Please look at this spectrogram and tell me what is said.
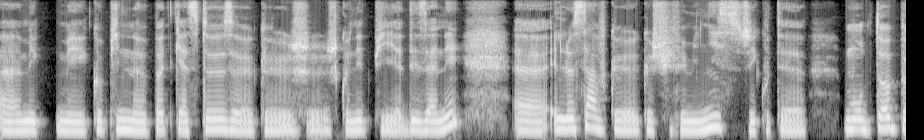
euh, mes, mes copines podcasteuses euh, que je, je connais depuis des années, euh, elles le savent que, que je suis féministe. J'écoute euh, mon top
